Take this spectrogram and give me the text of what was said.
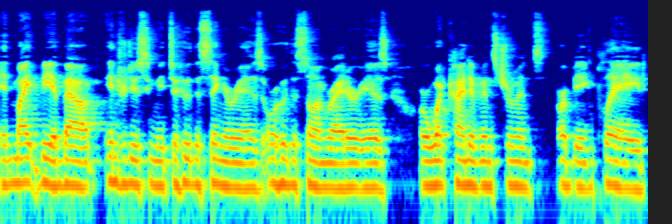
it might be about introducing me to who the singer is, or who the songwriter is, or what kind of instruments are being played,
